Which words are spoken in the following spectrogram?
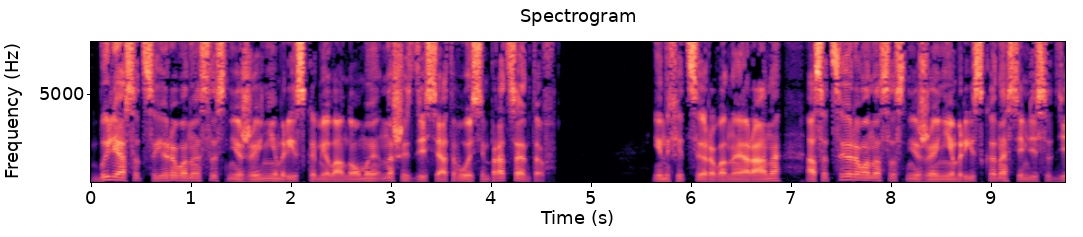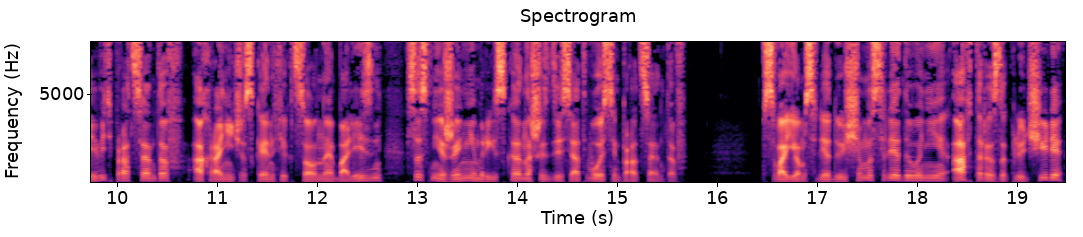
были ассоциированы со снижением риска меланомы на 68%, Инфицированная рана ассоциирована со снижением риска на 79%, а хроническая инфекционная болезнь со снижением риска на 68%. В своем следующем исследовании авторы заключили,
